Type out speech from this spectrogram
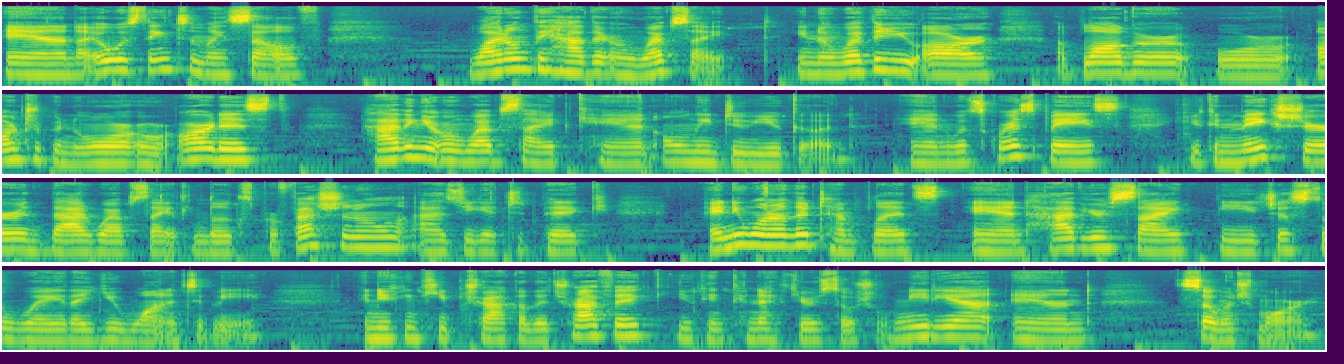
And I always think to myself, why don't they have their own website? You know, whether you are a blogger or entrepreneur or artist, having your own website can only do you good. And with Squarespace, you can make sure that website looks professional as you get to pick any one of their templates and have your site be just the way that you want it to be. And you can keep track of the traffic, you can connect your social media, and so much more.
